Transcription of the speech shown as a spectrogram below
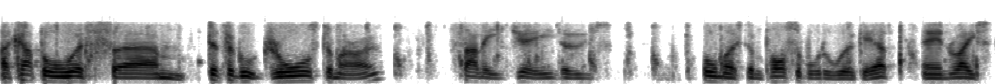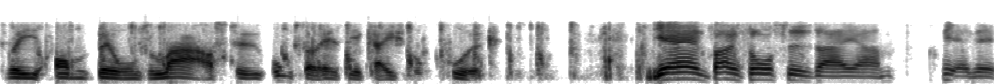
A couple with um, difficult draws tomorrow. Sunny G, who's almost impossible to work out, and race three on Bill's last, who also has the occasional quirk. Yeah, both horses. They um, yeah, they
